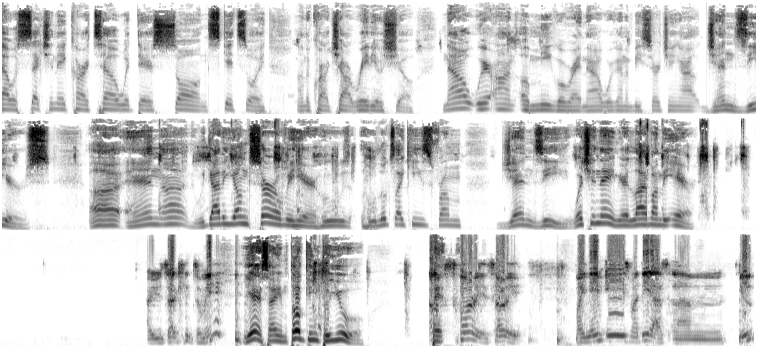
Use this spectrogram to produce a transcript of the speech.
That was Section 8 Cartel with their song Schizoid on the Crotch Shot Radio Show. Now we're on Omegle right now. We're going to be searching out Gen Zers. Uh, and uh, we got a young sir over here who's who looks like he's from Gen Z. What's your name? You're live on the air. Are you talking to me? yes, I am talking to you. Oh, sorry, sorry. My name is Matias. Um, you?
